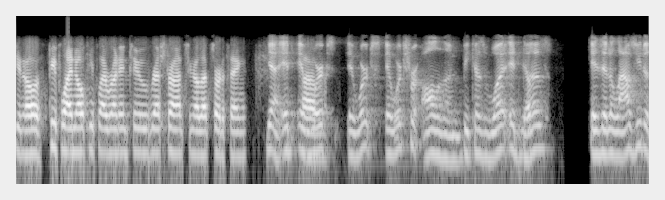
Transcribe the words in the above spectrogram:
you know, people I know, people I run into, restaurants, you know, that sort of thing. Yeah, it, it um, works. It works. It works for all of them because what it yep. does is it allows you to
